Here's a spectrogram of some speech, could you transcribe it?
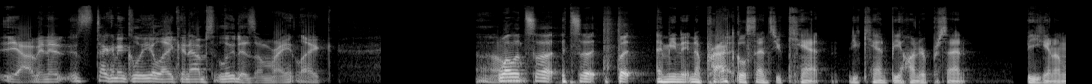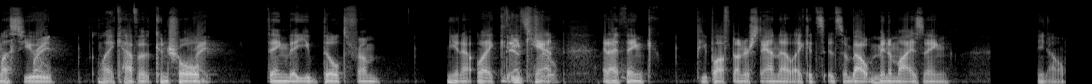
yeah, I mean it, it's technically like an absolutism, right? Like, um, well, it's a it's a, but I mean, in a practical sense, you can't you can't be hundred percent vegan unless you right. like have a controlled right. thing that you built from, you know, like That's you can't. True. And I think people have to understand that, like, it's it's about minimizing you know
